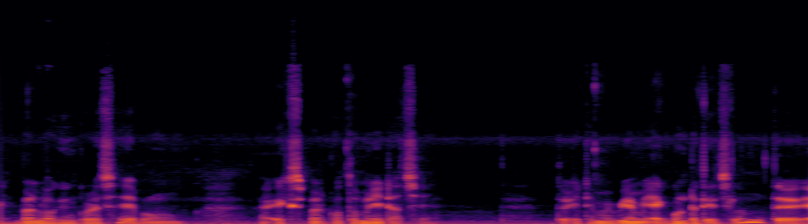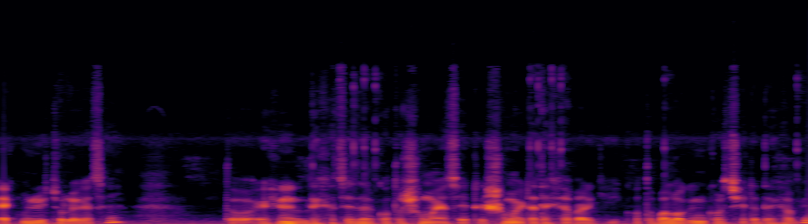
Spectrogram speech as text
একবার লগ ইন করেছে এবং এক্সপায়ার কত মিনিট আছে? তো এটা মেবি আমি এক ঘণ্টা দিয়েছিলাম, তো এক মিনিট চলে গেছে। তো এখানে দেখাচ্ছে যার কত সময় আছে এটার সময়টা দেখাবে আর কি। কতবার লগ ইন করছে এটা দেখাবে।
